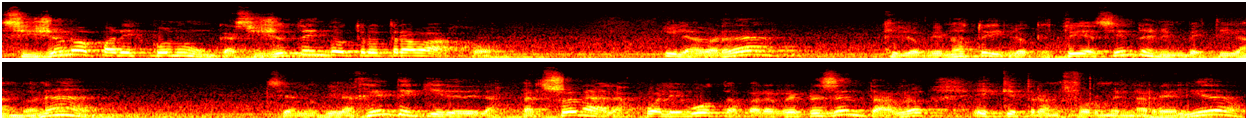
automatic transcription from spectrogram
si yo no aparezco nunca, si yo tengo otro trabajo, y la verdad que lo que no estoy, lo que estoy haciendo es no investigando nada. O sea, lo que la gente quiere de las personas a las cuales vota para representarlo es que transformen la realidad.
